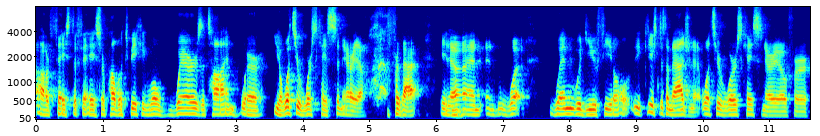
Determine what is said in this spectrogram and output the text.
or face-to-face or public speaking well where's a time where you know what's your worst case scenario for that? You know mm-hmm. and and what when would you feel you can just imagine it. What's your worst case scenario for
